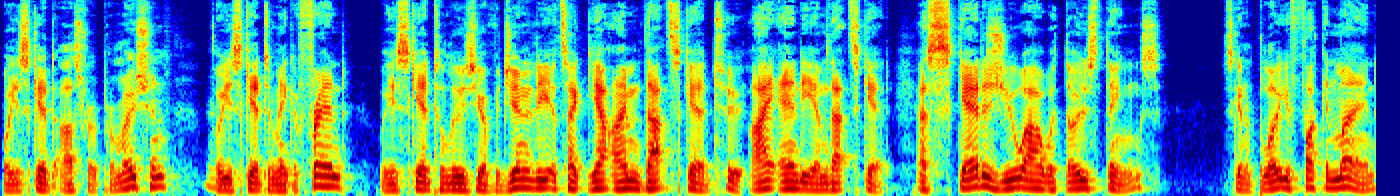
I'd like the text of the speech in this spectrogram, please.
or you're scared to ask for a promotion, or you're scared to make a friend, or you're scared to lose your virginity. It's like, yeah, I'm that scared too. I, Andy, am that scared. As scared as you are with those things, it's going to blow your fucking mind.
